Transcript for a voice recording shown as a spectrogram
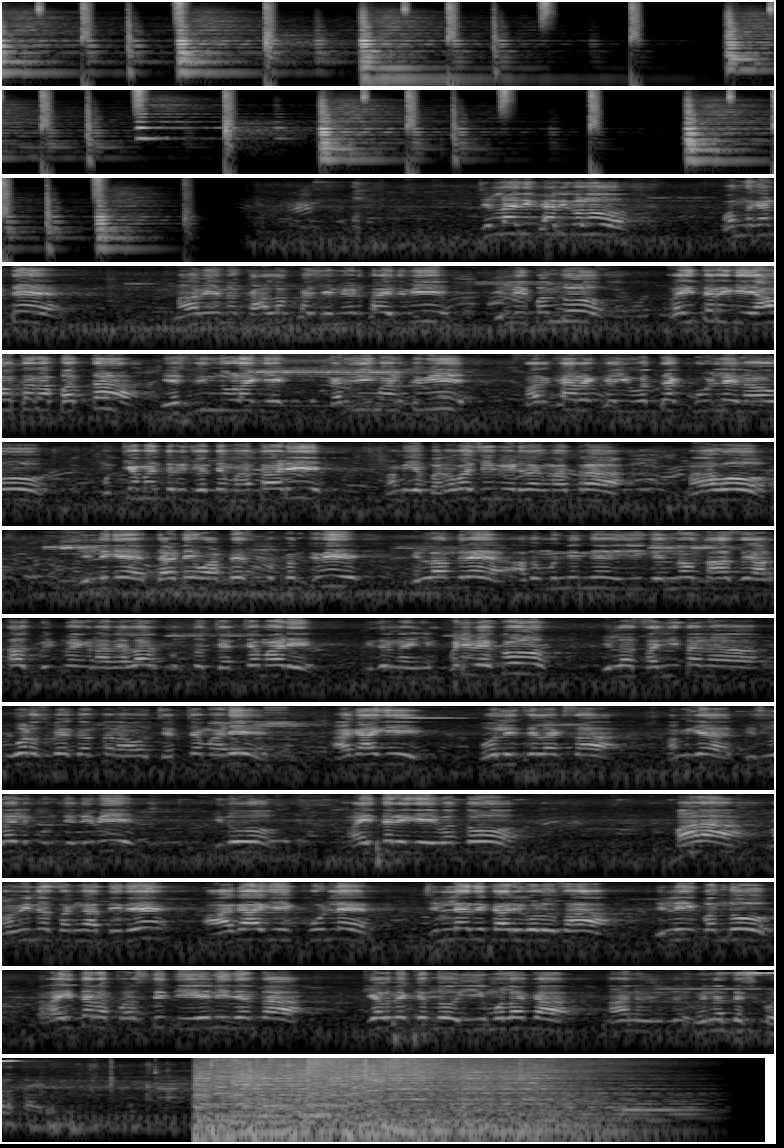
ಜಿಲ್ಲಾಧಿಕಾರಿಗಳು, ಒಂದು ಗಂಟೆ ನಾವೇನು ಕಾಲಾವಕಾಶ ನೀಡ್ತಾ ಇದ್ವಿ? ಇಲ್ಲಿ ಬಂದು ರೈತರಿಗೆ ಯಾವ ತರ ಭತ್ತ ಎಷ್ಟು ದಿನದೊಳಗೆ ಖರೀದಿ ಮಾಡ್ತೀವಿ? ಸರ್ಕಾರಕ್ಕೆ ಇವತ್ತೇ ಕೂಡಲೇ ನಾವು ಮುಖ್ಯಮಂತ್ರಿ ಜೊತೆ ಮಾತಾಡಿ, ನಮಗೆ ಭರವಸೆ ನೀಡಿದಾಗ ಮಾತ್ರ ನಾವು ಇಲ್ಲಿಗೆ ಧರಣಿ ವಾಪಸ್ ತಗೊಂತೀವಿ ಇಲ್ಲಾಂದ್ರೆ ಅದು ಮುಂದಿನ ಈಗ ಇನ್ನೊಂದು ತಾಸು, ಎರಡು ತಾಸು ಬಿಟ್ಟ ಮೇಲೆ ನಾವೆಲ್ಲರೂ ಕುಂತು ಚರ್ಚೆ ಮಾಡಿ ಇದನ್ನ ಹಿಂಪಡಿಬೇಕು, ಇಲ್ಲ ಸಂಗೀತನ ಓಡಿಸ್ಬೇಕಂತ ನಾವು ಚರ್ಚೆ ಮಾಡಿ. ಹಾಗಾಗಿ ಪೊಲೀಸ್ ಇಲಾಖೆ ನಮಗೆ ಬಿಸಿಲಲ್ಲಿ ಕುಂತಿದ್ದೀವಿ. ಇದು ರೈತರಿಗೆ ಇವತ್ತು ಬಹಳ ನವೀನ ಸಂಗಾತಿ ಇದೆ ಹಾಗಾಗಿ ಕೂಡಲೇ ಜಿಲ್ಲಾಧಿಕಾರಿಗಳು ಸಹ ಇಲ್ಲಿಗೆ ಬಂದು ರೈತರ ಪರಿಸ್ಥಿತಿ ಏನಿದೆ ಅಂತ ಕೇಳಬೇಕೆಂದು ಈ ಮೂಲಕ ನಾನು ವಿನಂತಿಸಿಕೊಳ್ತಾ ಇದ್ದೀನಿ.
